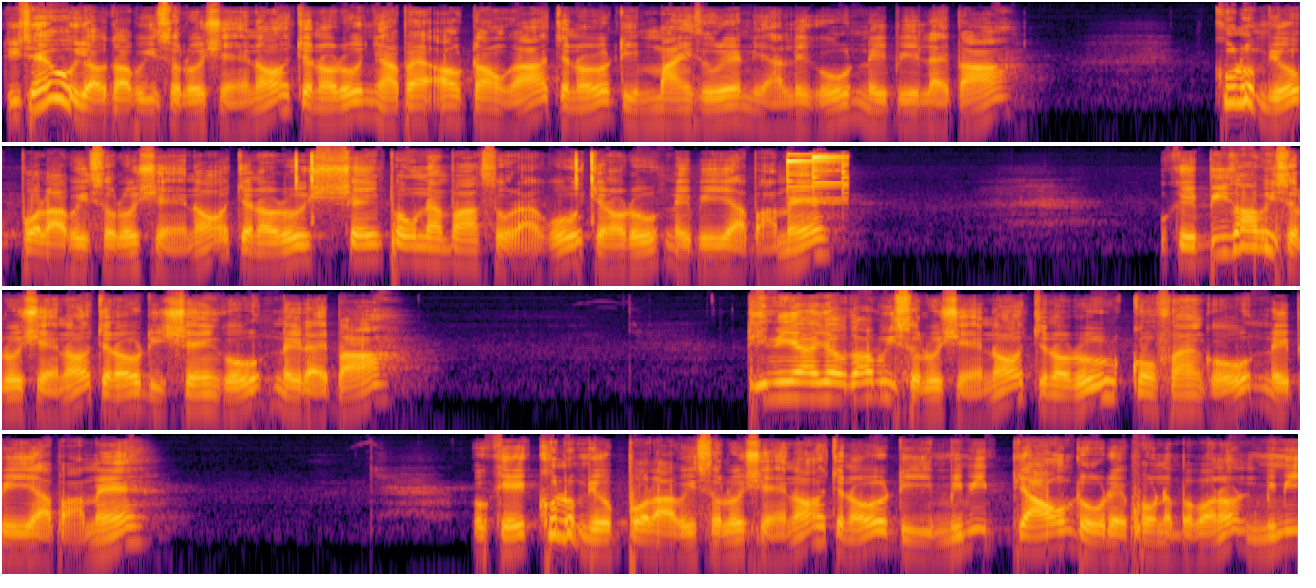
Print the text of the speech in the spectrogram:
ဒီထဲကိုရောက်တော့ပြီဆိုလို့ရှိရင်တော့ကျွန်တော်တို့ညာဘက်အောက်တောင်းကကျွန်တော်တို့ဒီ my ဆိုတဲ့နေရာလေးကိုနှိပ်ပေးလိုက်ပါခုလိုမျိုးပေါ်လာပြီဆိုလို့ရှိရင်တော့ကျွန်တော်တို့ shame ဖုန်းနံပါတ်ဆိုတာကိုကျွန်တော်တို့နှိပ်ပေးရပါမယ် โอเคပြီးသွားပြီဆိုလို့ရှိရင်တော့ကျွန်တော်တို့ဒီ chain ကိုနှိပ်လိုက်ပါဒီနေရာရောက်သွားပြီဆိုလို့ရှိရင်တော့ကျွန်တော်တို့ confirm ကိုနှိပ်ပေးရပါမယ်โอเคခုလိုမျိုးပေါ်လာပြီဆိုလို့ရှိရင်တော့ကျွန်တော်တို့ဒီမိမိပြောင်းတိုးတဲ့ဖုန်းနံပါတ်ပေါ့နော်မိမိ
